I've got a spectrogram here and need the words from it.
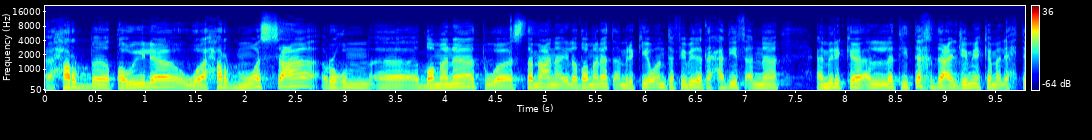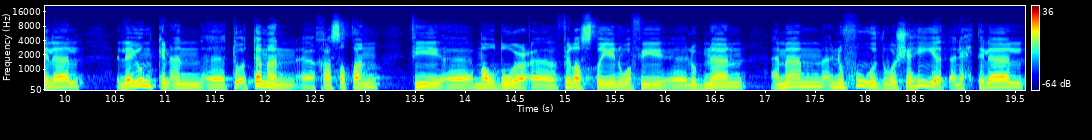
حرب طويلة وحرب موسعة رغم آه، ضمانات واستمعنا إلى ضمانات أمريكية وأنت في بداية الحديث أن أمريكا التي تخدع الجميع كما الاحتلال لا يمكن أن آه، تؤتمن آه، خاصة في موضوع فلسطين وفي لبنان أمام نفوذ وشهية الاحتلال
